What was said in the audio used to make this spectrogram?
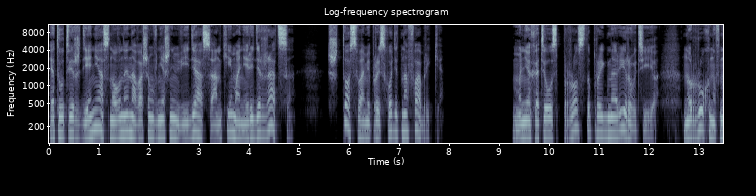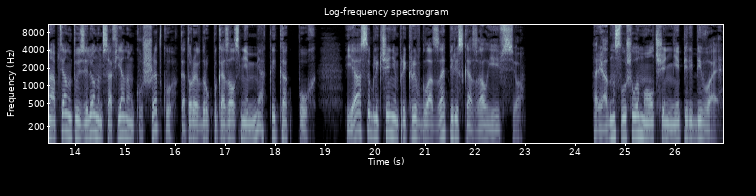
Это утверждение, основанное на вашем внешнем виде, осанке и манере держаться. Что с вами происходит на фабрике? Мне хотелось просто проигнорировать ее, но рухнув на обтянутую зеленым софьяном кушетку, которая вдруг показалась мне мягкой, как пух, я, с облегчением прикрыв глаза, пересказал ей все. Рядно слушала молча, не перебивая.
